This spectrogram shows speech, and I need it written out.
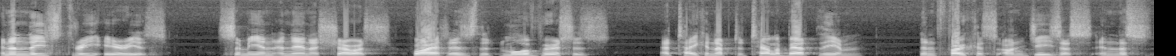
And in these three areas, Simeon and Anna show us why it is that more verses are taken up to tell about them than focus on Jesus in this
